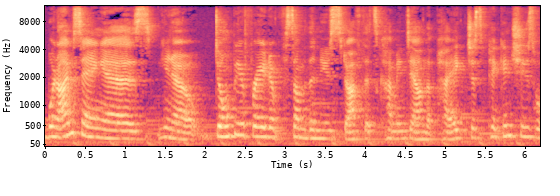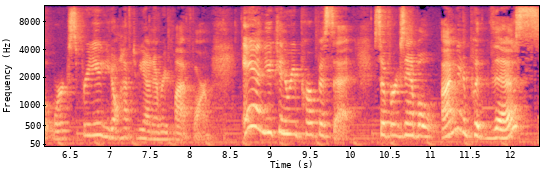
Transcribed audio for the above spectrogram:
what I'm saying is, you know, don't be afraid of some of the new stuff that's coming down the pike. Just pick and choose what works for you. You don't have to be on every platform. And you can repurpose it. So for example, I'm gonna put this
